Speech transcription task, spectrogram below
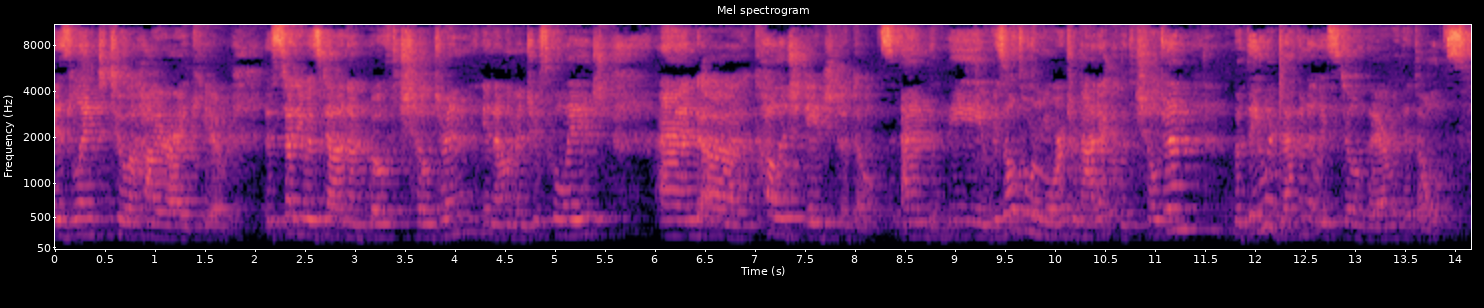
is linked to a higher IQ. The study was done on both children in elementary school age and uh, college-aged adults. And the results were more dramatic with children, but they were definitely still there with adults.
